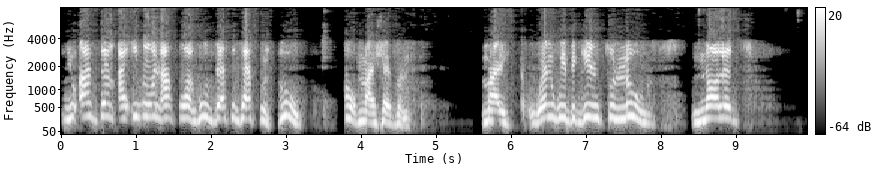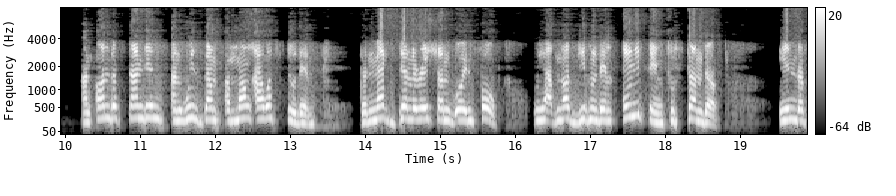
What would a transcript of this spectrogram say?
you ask them, I even went asked one, Who's Jesse Jackson? Who? Oh, my heavens. My, when we begin to lose knowledge and understanding and wisdom among our students, the next generation going forth, we have not given them anything to stand up in the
